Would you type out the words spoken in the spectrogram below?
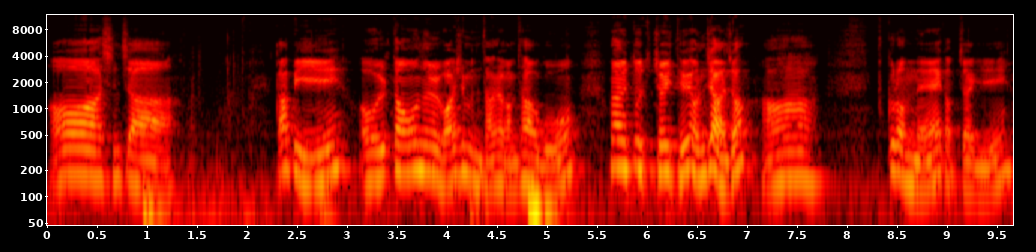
아 진짜. 까비. 어 일단 오늘 와주신 분 다들 감사하고. 그 다음에 또 저희 대회 언제 하죠? 아 부끄럽네 갑자기.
